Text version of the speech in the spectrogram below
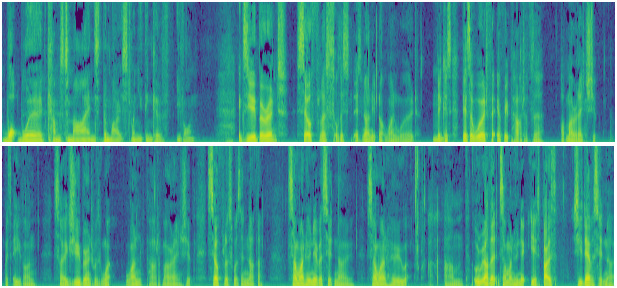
What word comes to mind the most when you think of Yvonne? exuberant, selfless, or there's, there's no, not one word because there's a word for every part of the of my relationship with Yvonne. So exuberant was one, one part of my relationship. Selfless was another. Someone who never said no. Someone who, uh, um, or rather, someone who ne- yes, both. She never said no.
